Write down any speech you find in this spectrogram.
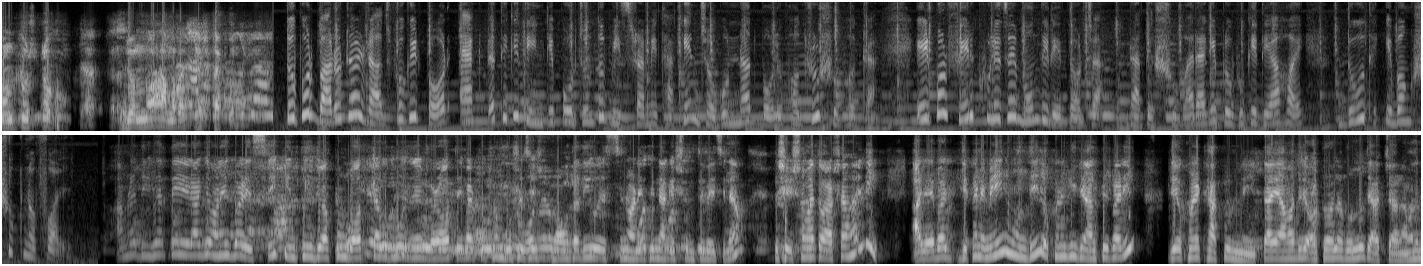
সন্তুষ্ট জন্য আমরা চেষ্টা করি। দুপুর বারোটার রাজভোগের পর একটা থেকে তিনটে পর্যন্ত বিশ্রামে থাকেন জগন্নাথ বলভদ্র সুভদ্রা। এরপর ফের খুলে যায় মন্দিরের দরজা। রাতে শোবার আগে প্রভুকে দেয়া হয় দুধ এবং শুকনো ফল। আমরা দীঘাতে এর আগে অনেকবার এসেছি, কিন্তু যখন রথটা উদ্বোধন রথ এবার প্রথম বসেছে মমতা দিও এসেছেন, অনেকদিন আগে শুনতে পেয়েছিলাম। তো সেই সময় তো আসা হয়নি। আর এবার যেখানে মেইন মন্দির, ওখানে গিয়ে জানতে পারি যে ওখানে ঠাকুর নেই। তাই আমাদের অটোওয়ালা বলল যে আচ্ছা আমাদের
